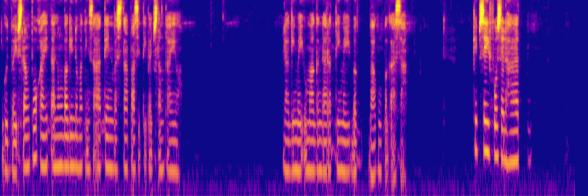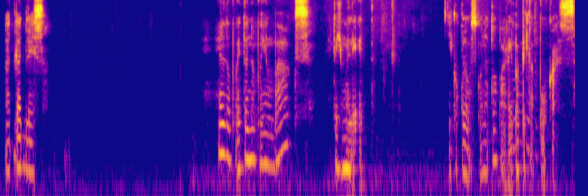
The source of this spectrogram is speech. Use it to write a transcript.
Good vibes lang po kahit anong bagyong dumating sa atin. Basta positive vibes lang tayo. Laging may umagang darating, may bag bagong pag-asa. Keep safe po sa lahat. At God bless. Hello po, ito na po yung box. Ito yung maliit. Iko-close ko na to para ipapick up bukas.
